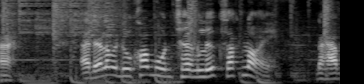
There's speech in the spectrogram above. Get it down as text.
นะเดี๋ยวเราไปดูข้อมูลเชิงลึกสักหน่อยนะครับ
